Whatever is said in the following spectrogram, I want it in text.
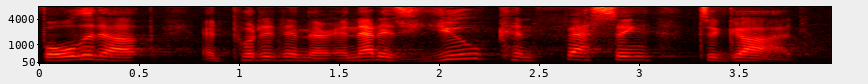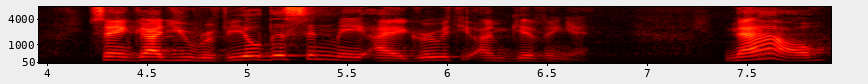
fold it up, and put it in there. And that is you confessing to God, saying, God, you revealed this in me. I agree with you. I'm giving it. Now,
